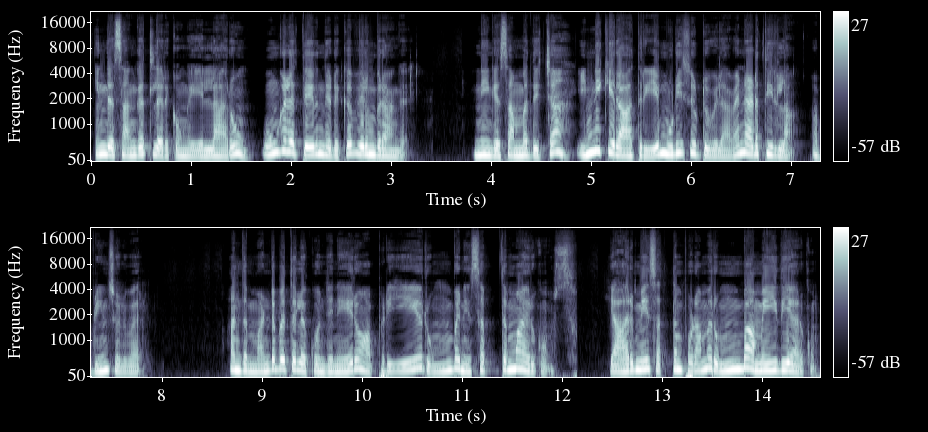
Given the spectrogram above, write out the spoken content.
இந்த சங்கத்தில் இருக்கவங்க எல்லாரும் உங்களை தேர்ந்தெடுக்க விரும்புகிறாங்க நீங்கள் சம்மதிச்சா இன்னைக்கு ராத்திரியே முடிசூட்டு விழாவை நடத்திடலாம் அப்படின்னு சொல்லுவார். அந்த மண்டபத்தில் கொஞ்ச நேரம் அப்படியே ரொம்ப நிசப்தமாக இருக்கும். யாருமே சத்தம் போடாமல் ரொம்ப அமைதியாக இருக்கும்.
